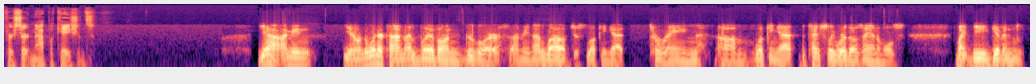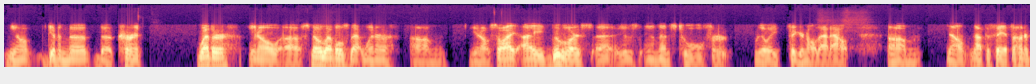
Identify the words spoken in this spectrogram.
for certain applications. Yeah, I mean, you know, in the wintertime, I live on Google Earth. I mean, I love just looking at terrain, um, looking at potentially where those animals might be given, you know, given the, the current weather, you know, uh, snow levels that winter, um, you know, so I, I Google Earth uh, is an immense tool for really figuring all that out. Um, now, not to say it's 100%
